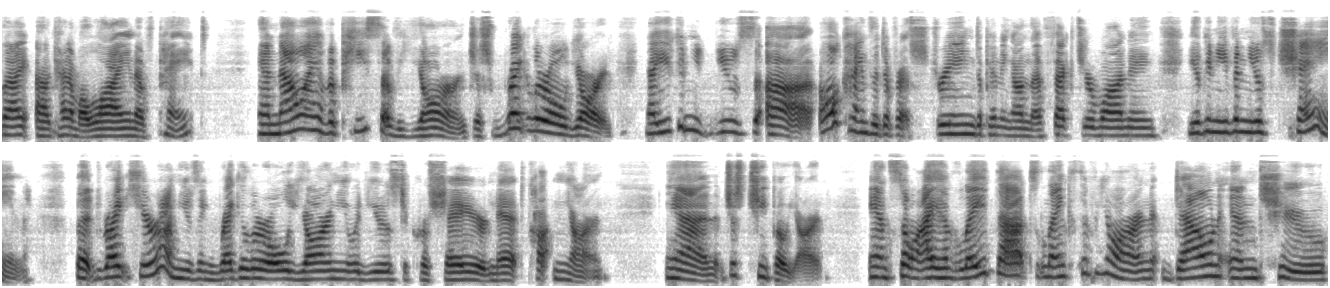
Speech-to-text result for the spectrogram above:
uh, kind of a line of paint. And now I have a piece of yarn, just regular old yarn. Now you can use uh, all kinds of different string depending on the effect you're wanting. You can even use chain. But right here I'm using regular old yarn you would use to crochet or knit cotton yarn and just cheapo yarn. And so I have laid that length of yarn down into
